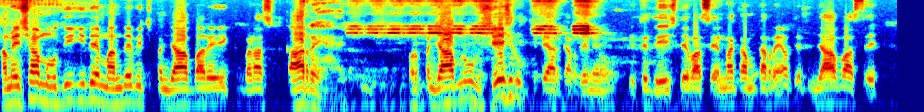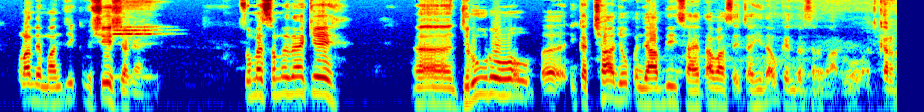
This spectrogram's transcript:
ਹਮੇਸ਼ਾ ਮੋਦੀ ਜੀ ਦੇ ਮਨ ਦੇ ਵਿੱਚ ਪੰਜਾਬ ਬਾਰੇ ਇੱਕ ਬੜਾ ਸਤਿਕਾਰ ਰਿਹਾ ਹੈ। ਔਰ ਪੰਜਾਬ ਨੂੰ ਵਿਸ਼ੇਸ਼ ਰੂਪ 'ਚ ਪਿਆਰ ਕਰਦੇ ਨੇ ਉਹ। ਜਿੱਥੇ ਦੇਸ਼ ਦੇ ਵਾਸਤੇ ਇੰਨਾ ਕੰਮ ਕਰ ਰਹੇ ਆ ਤੇ ਪੰਜਾਬ ਵਾਸਤੇ ਉਹਨਾਂ ਦੇ ਮਨ 'ਚ ਇੱਕ ਵਿਸ਼ੇਸ਼ ਜਗ੍ਹਾ ਹੈ। ਸੋ ਮੈਂ ਸਮਝਦਾ ਕਿ ਜ਼ਰੂਰ ਉਹ ਇੱਕ ਅੱਛਾ ਜੋ ਪੰਜਾਬ ਦੀ ਸਹਾਇਤਾ ਵਾਸਤੇ ਚਾਹੀਦਾ ਉਹ ਕੇਂਦਰ ਸਰਕਾਰ ਨੂੰ ਅੱਜ ਕਰਨ।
